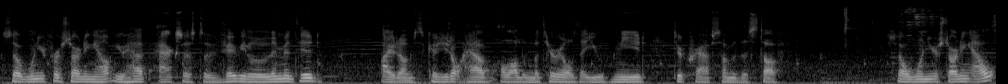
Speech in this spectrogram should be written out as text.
So when you're first starting out, you have access to very limited items because you don't have a lot of materials that you need to craft some of this stuff. So when you're starting out,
